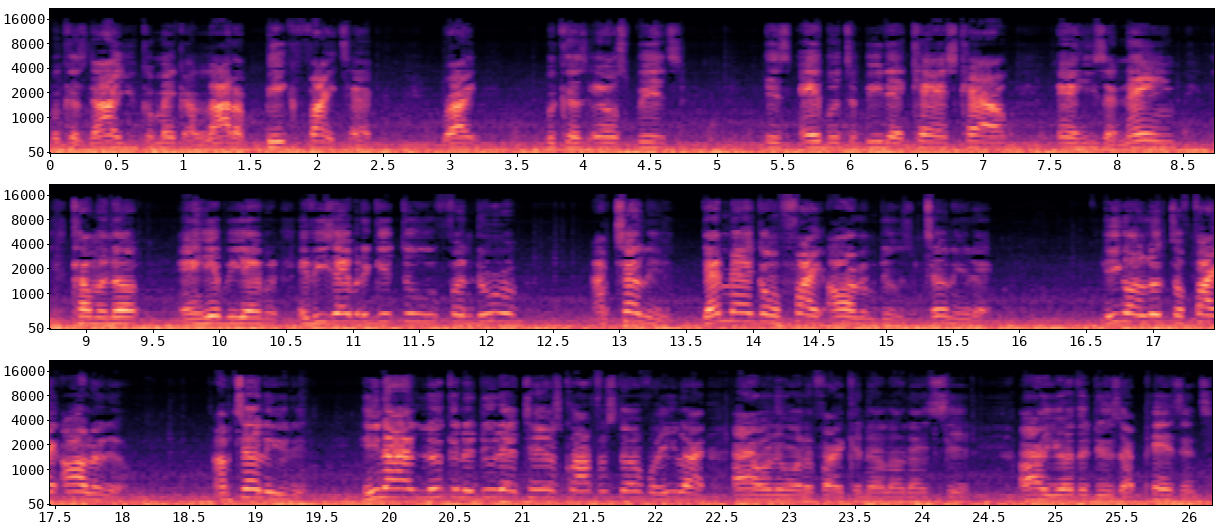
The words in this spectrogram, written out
because now you can make a lot of big fights happen, right? Because Errol Spence is able to be that cash cow and he's a name. He's coming up and he'll be able, if he's able to get through Fundora, I'm telling you, that man gonna fight all them dudes. I'm telling you that. He gonna look to fight all of them. I'm telling you this. He not looking to do that Terence Crawford stuff where he like, I only want to fight Canelo, that's it. All you other dudes are peasants.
